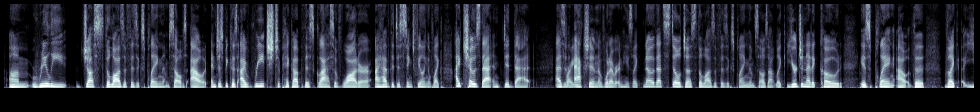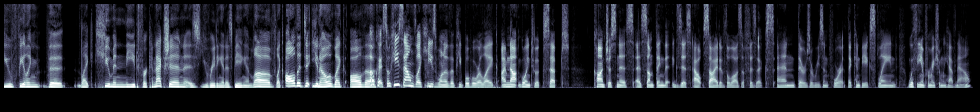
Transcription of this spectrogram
um, really just the laws of physics playing themselves out. And just because I reach to pick up this glass of water, I have the distinct feeling of like, I chose that and did that as an Right. action of whatever. And he's like, no, that's still just the laws of physics playing themselves out. Like your genetic code is playing out. The, like you feeling the, like human need for connection is you reading it as being in love like all the di- you know like all the Okay, so he sounds like he's one of the people who are like, I'm not going to accept consciousness as something that exists outside of the laws of physics, and there's a reason for it that can be explained with the information we have now.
